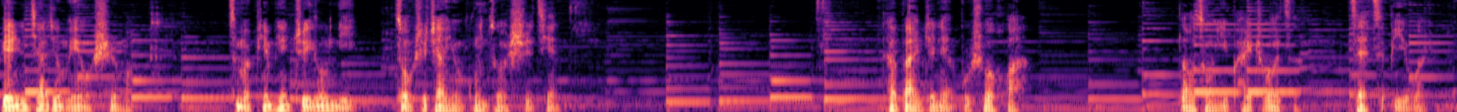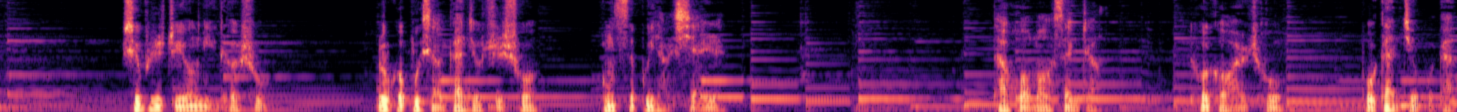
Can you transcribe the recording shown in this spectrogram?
别人家就没有事吗？”怎么偏偏只有你总是占用工作时间？他板着脸不说话。老总一拍桌子，再次逼问：“是不是只有你特殊？如果不想干就直说，公司不养闲人。”他火冒三丈，脱口而出：“不干就不干。”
